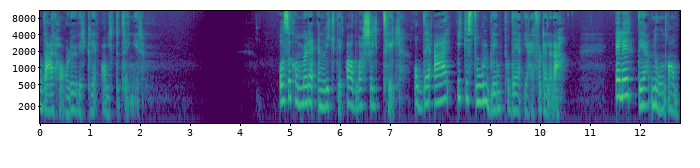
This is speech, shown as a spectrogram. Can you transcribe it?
Og der har du virkelig alt du trenger. Og så kommer det en viktig advarsel til. Og det er ikke stol blindt på det jeg forteller deg. Eller det noen annen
